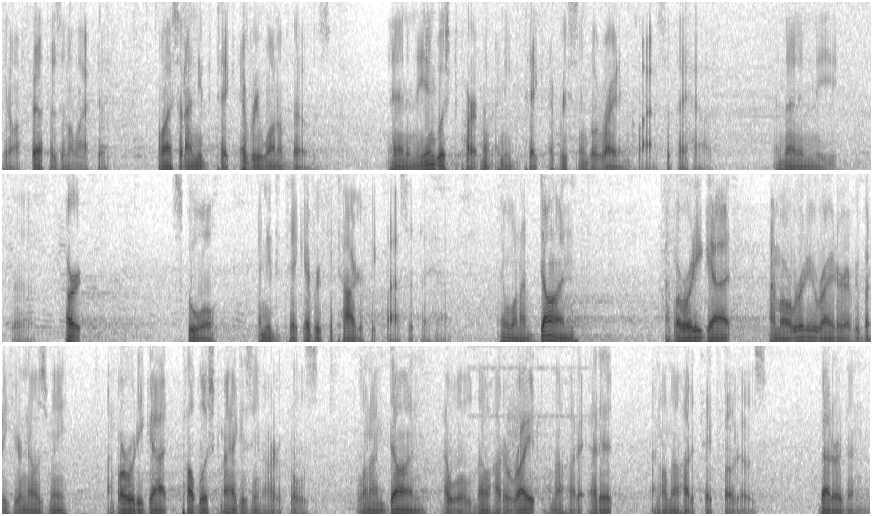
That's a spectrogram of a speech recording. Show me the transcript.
you know a fifth as an elective. Well, I said I need to take every one of those, and in the English department, I need to take every single writing class that they have, and then in the, the art school, I need to take every photography class that they have, and when I'm done, I've already got I'm already a writer. Everybody here knows me. I've already got published magazine articles. When I'm done, I will know how to write, I'll know how to edit, and I'll know how to take photos better than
